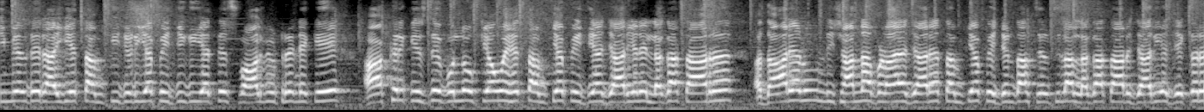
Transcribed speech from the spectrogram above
ਈਮੇਲ ਦੇ ਰਾਹੀਂ ਇਹ ਧਮਕੀ ਜਿਹੜੀ ਹੈ ਭੇਜੀ ਗਈ ਹੈ ਤੇ ਸਵਾਲ ਵੀ ਉੱਠ ਰਹੇ ਨੇ ਕਿ ਆਖਿਰ ਕਿਸ ਦੇ ਵੱਲੋਂ ਕਿਉਂ ਇਹ ਧਮਕੀਆਂ ਭੇਜੀਆਂ ਜਾ ਰਹੀਆਂ ਨੇ? ਲਗਾਤਾਰ ਅਦਾਰਿਆਂ ਨੂੰ ਨਿਸ਼ਾਨਾ ਬਣਾਇਆ ਜਾ ਰਿਹਾ। ਧਮਕੀਆਂ ਭੇਜਣ ਦਾ ਸਿਲਸਿਲਾ ਲਗਾਤਾਰ ਜਾਰੀ ਹੈ। ਜੇਕਰ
